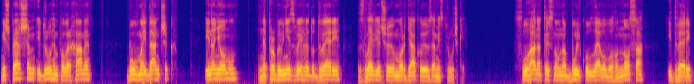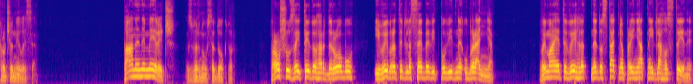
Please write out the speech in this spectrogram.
Між першим і другим поверхами був майданчик, і на ньому непробивні з вигляду двері з лев'ячою мордякою замість ручки. Слуга натиснув на бульку левового носа, і двері прочинилися. Пане Немирич, звернувся доктор, прошу зайти до гардеробу і вибрати для себе відповідне убрання. Ви маєте вигляд недостатньо прийнятний для гостини.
